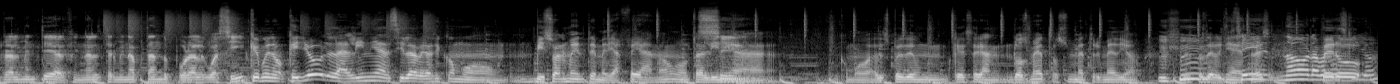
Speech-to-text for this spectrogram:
realmente al final termina optando por algo así. Que bueno, que yo la línea sí la veo así como visualmente media fea, ¿no? Otra Sí. línea como después de un, que serían dos metros, un metro y medio después de la línea Sí, de tres. No, la verdad Pero- es que yo,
